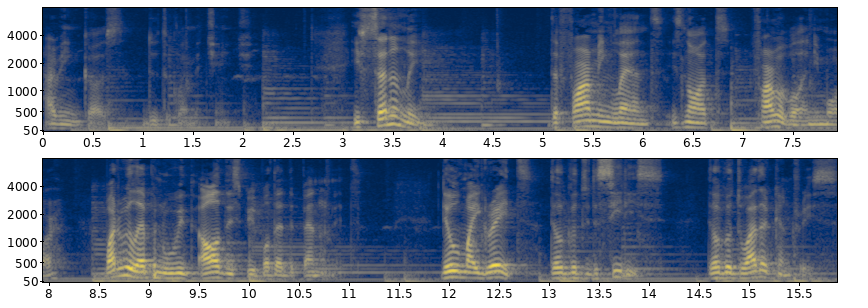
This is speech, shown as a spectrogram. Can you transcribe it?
are being caused due to climate change. If suddenly the farming land is not farmable anymore, what will happen with all these people that depend on it? They will migrate, they'll go to the cities, they'll go to other countries.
